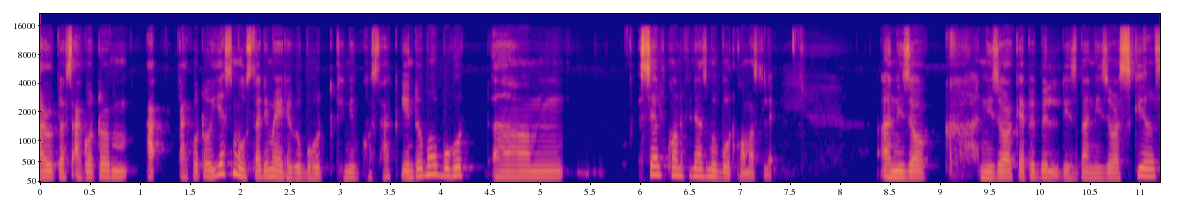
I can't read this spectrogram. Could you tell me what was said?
আৰু প্লাছ আগতৰ আগতো য়েছ মই উস্তাদি মাৰি থাকোঁ বহুতখিনি কথাত কিন্তু মই বহুত ছেল্ফ কনফিডেঞ্চ মোৰ বহুত কম আছিলে। নিজক নিজৰ কেপেবিলিটিজ বা নিজৰ স্কিলছ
